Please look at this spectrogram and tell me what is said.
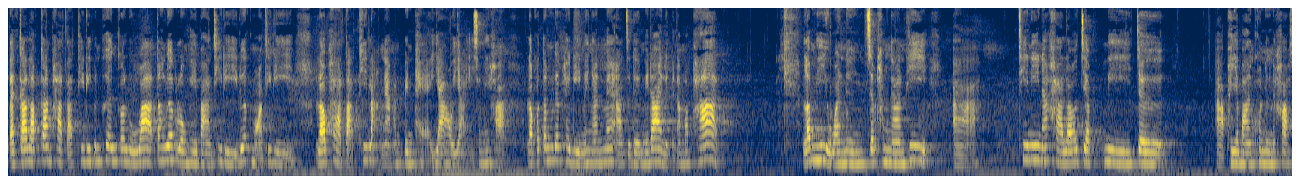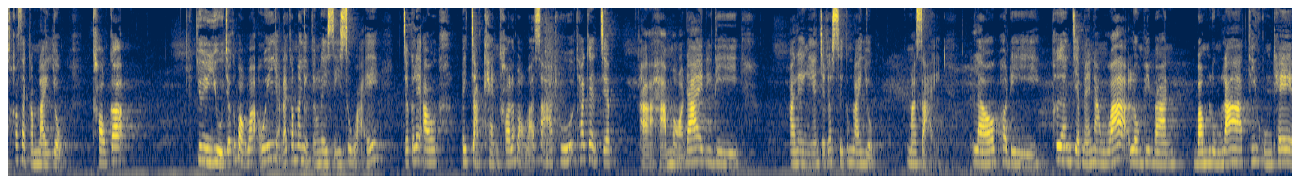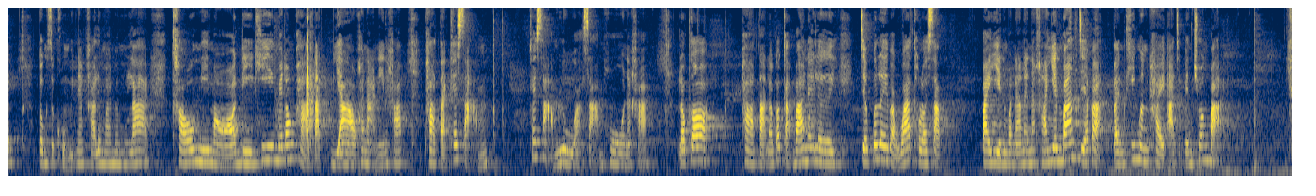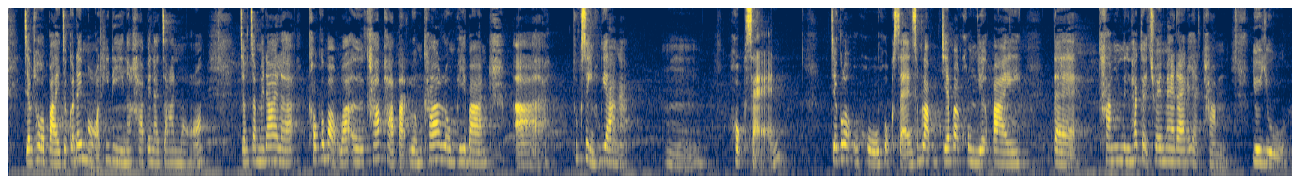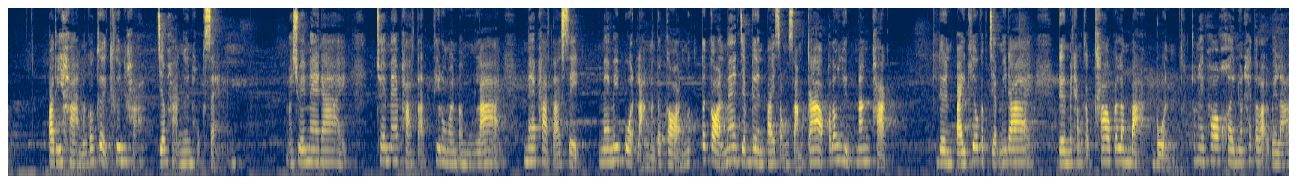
แต่การรับการผ่าตัดที่ดีเพื่อนๆ ก็รู้ว่าต้องเลือกโรงพยาบาลที่ดี เลือกหมอที่ดี แล้วผ่าตัดที่หลังอะมันเป็นแผลยาวใหญ่ใช่ไหมคะ เราก็ต้องเลือกให้ดีไม่งั้นแม่อาจจะเดินไม่ได้หรือเป็นอัมพาต แล้วมีอยู่วันหนึ่งเจะทำงานที่ที่นี่นะคะ แล้วเจะมีเจออพยาบาลคนหนึ่งนะคะเขาใส่กำไรหยกเขาก็อยู่ๆเจ้าก็บอกว่าโอ๊ยอยากได้กำไรหยกจังเลยสีสวยเจ้าก็เลยเอาไปจับแขนเขาแล้วบอกว่าสาธุถ้าเกิดเจ็บหาหมอได้ดีๆ อะไรอย่างเงี้ยเจะจะซื้อกำไรหยกมาใส่ แล้วพอดีเพื่อนเจ็บแนะนำว่าโรงพยาบาลบำรุงราษฎร์ที่กรุงเทพ ตรงสุขุมวิทนะคะโรงพยาบาลบำรุงราษฎร์เขามีหมอดีที่ไม่ต้องผ่าตัดยาวขนาดนี้นะคะ ผ่าตัดแค่สามแค่สามรูอะสามโฮนะคะ แล้วก็ผ่าตัดแล้วก็กลับบ้านได้เลย เจี๊ยบก็เลยแบบว่าโทรศัพท์ไปเย็นวันนั้นเลยนะคะ เย็นบ้านเจี๊ยบอะแต่ที่เมืองไทยอาจจะเป็นช่วงบ่าย เจี๊ยบโทรไปเจี๊ยบก็ได้หมอที่ดีนะคะ เป็นอาจารย์หมอเจี๊จำไม่ได้แล้วเขาก็บอกว่าเออค่าผ่าตัดรวมค่าโรงพยาบาล ทุกสิ่งทุกอย่างอะหกแสนเจ๊ก็บอกโอ้โหหกแสนสำหรับเจ๊บะคงเยอะไป แต่ครั้งหนึ่งถ้าเกิดช่วยแม่ได้ก็อยากทำอยู่ๆปาฏิหาริมันก็เกิดขึ้นค่ะ เจ๊บหาเงินหกแสนมาช่วยแม่ได้ ช่วยแม่ผ่าตัดที่โรงพยาบาลบำรุงราษแม่ผ่าตัดเสร็จ แม่ไม่ปวดหลังเหมือนแต่ก่อน เมื่อแต่ก่อนแม่เจ๊บเดินไปสองสามก้าวก็ต้องหยุดนั่งพัก เดินไปเที่ยวกับเจี๊ยบไม่ได้ เดินไปทำกับข้าวก็ลำบากบน่นต้องให้พ่อคอยนวดให้ตลอดเวลา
